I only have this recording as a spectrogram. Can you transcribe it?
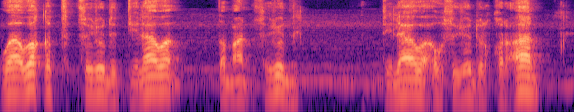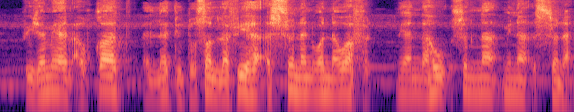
ووقت سجود التلاوة طبعا سجود التلاوة أو سجود القرآن في جميع الأوقات التي تصلى فيها السنن والنوافل لأنه سنة من السنن.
